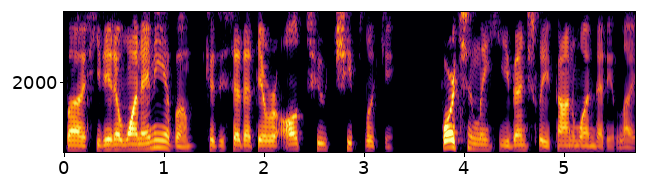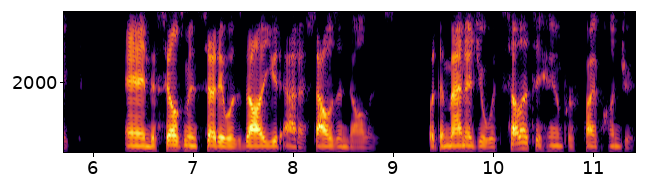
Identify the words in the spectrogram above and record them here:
But he didn't want any of them because he said that they were all too cheap looking. Fortunately, he eventually found one that he liked. And the salesman said it was valued at a $1,000. But the manager would sell it to him for 500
